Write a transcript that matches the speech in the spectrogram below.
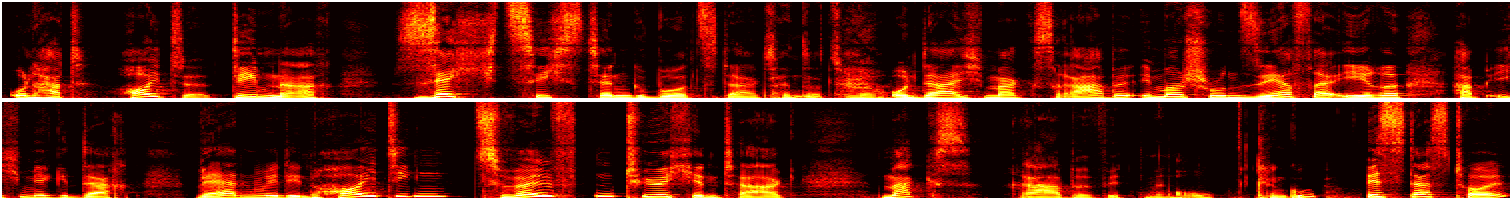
und hat heute demnach 60. Geburtstag. Sensationell. Und da ich Max Rabe immer schon sehr verehre, habe ich mir gedacht, werden wir den heutigen 12. Türchentag Max Rabe widmen. Oh, klingt gut. Ist das toll?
